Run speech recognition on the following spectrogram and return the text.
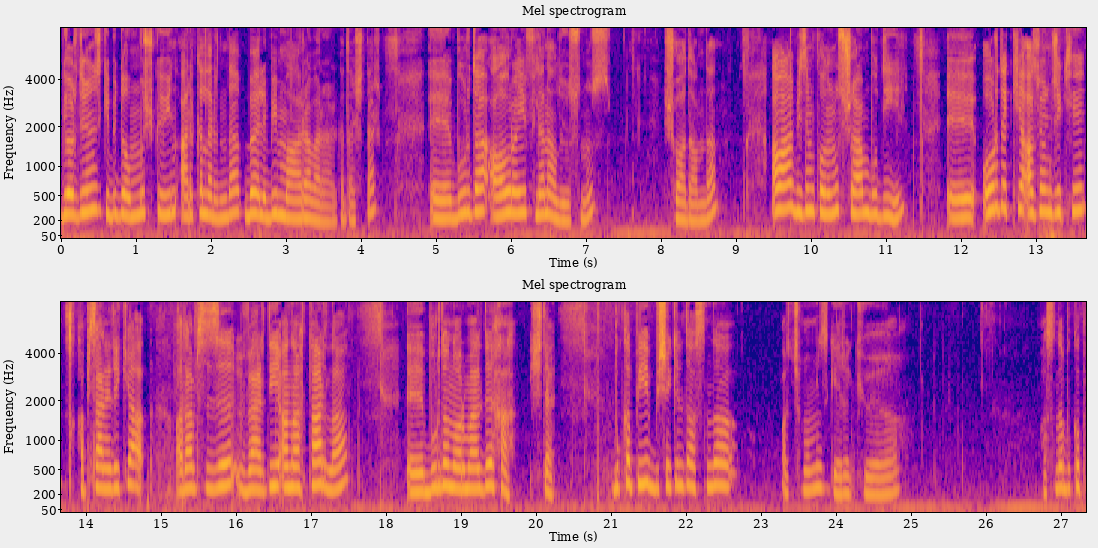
gördüğünüz gibi donmuş köyün arkalarında böyle bir mağara var arkadaşlar. E, burada aurayı falan alıyorsunuz şu adamdan. Ama bizim konumuz şu an bu değil. Ee, oradaki az önceki hapishanedeki adam size verdiği anahtarla e, burada normalde ha işte bu kapıyı bir şekilde aslında açmamız gerekiyor ya. Aslında bu kapı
